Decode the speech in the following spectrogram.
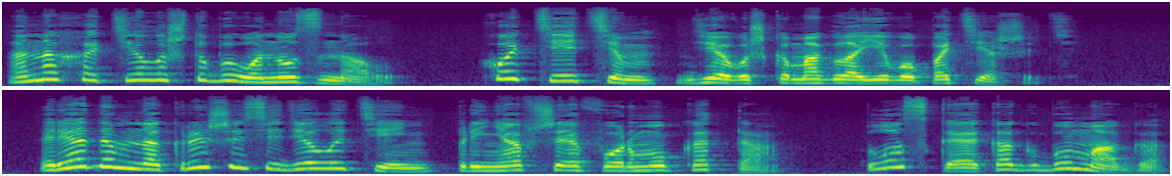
она хотела, чтобы он узнал. Хоть этим девушка могла его потешить. Рядом на крыше сидела тень, принявшая форму кота. Плоская, как бумага,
